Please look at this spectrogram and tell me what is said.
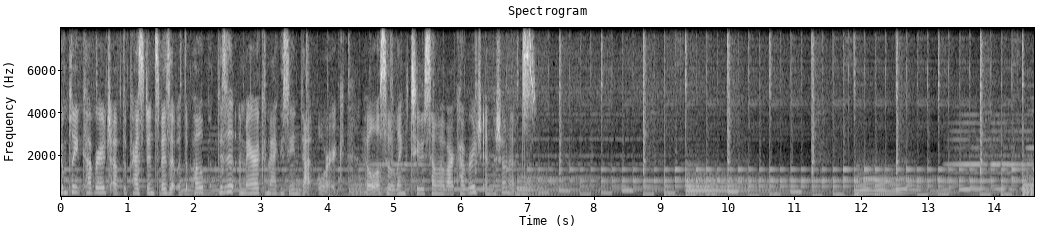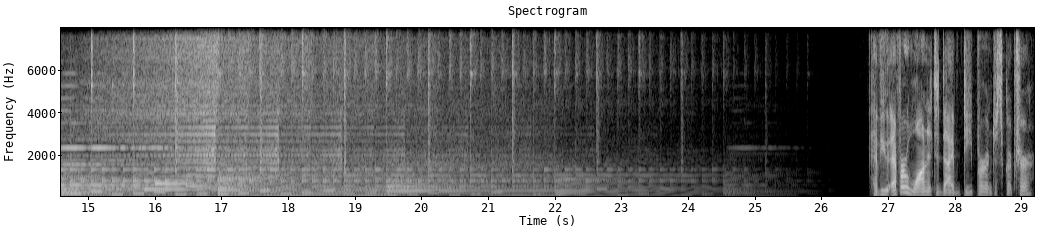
Complete coverage of the President's visit with the Pope, visit americamagazine.org. I will also link to some of our coverage in the show notes. Have you ever wanted to dive deeper into Scripture?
